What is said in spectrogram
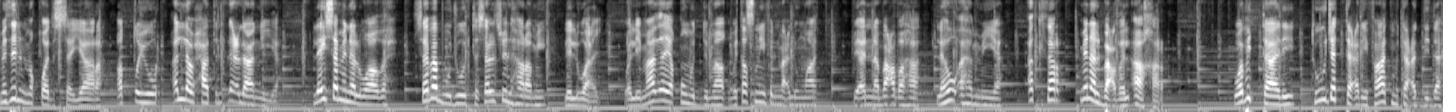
مثل مقود السيارة، الطيور، اللوحات الإعلانية. ليس من الواضح سبب وجود تسلسل هرمي للوعي ولماذا يقوم الدماغ بتصنيف المعلومات بأن بعضها له أهمية أكثر من البعض الآخر؟ وبالتالي توجد تعريفات متعددة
